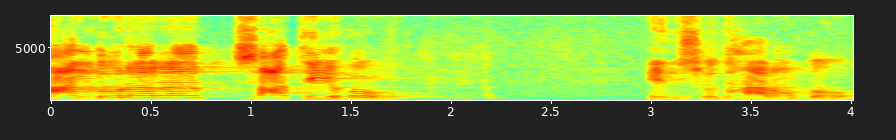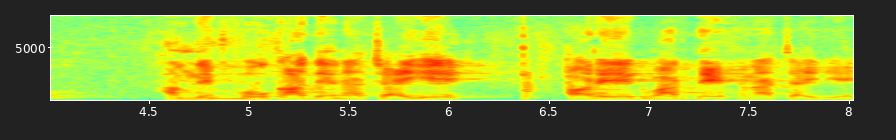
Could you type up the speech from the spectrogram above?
आंदोलनरत साथी हो, इन सुधारों को हमने मौका देना चाहिए और एक बार देखना चाहिए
